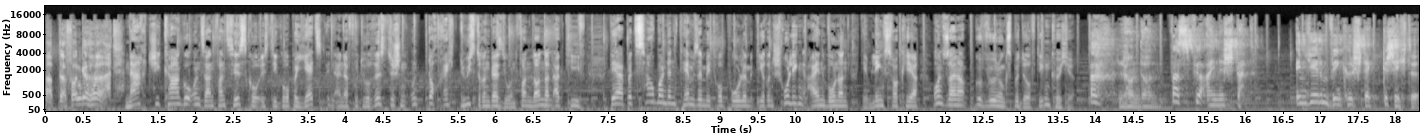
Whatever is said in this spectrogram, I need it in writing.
Hab davon gehört. Nach Chicago und San Francisco ist die Gruppe jetzt in einer futuristischen und doch recht düsteren Version von London aktiv, der bezaubernden Themse-Metropole mit ihren schulligen Einwohnern, dem Linksverkehr und seiner gewöhnungsbedürftigen Küche. Ach, London, was für eine Stadt. In jedem Winkel steckt Geschichte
